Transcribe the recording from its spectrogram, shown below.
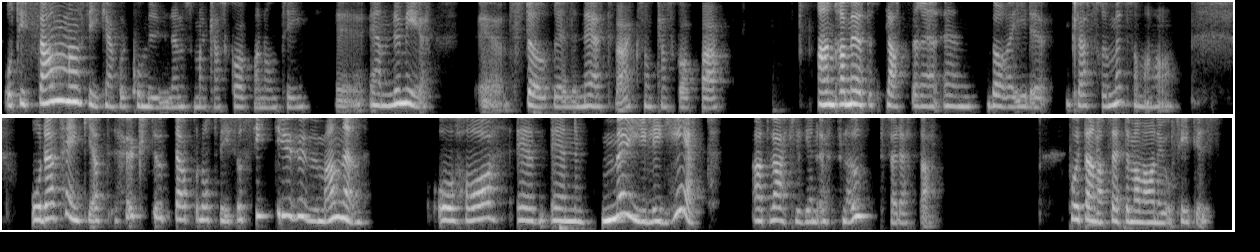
Och tillsammans i kanske kommunen som man kan skapa någonting eh, ännu mer eh, större eller nätverk som kan skapa andra mötesplatser än, än, bara i det klassrummet som man har. Och där tänker jag att högst upp där på något vis så sitter ju huvudmannen och har en, en möjlighet att verkligen öppna upp för detta på ett annat sätt än vad man har gjort hittills.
